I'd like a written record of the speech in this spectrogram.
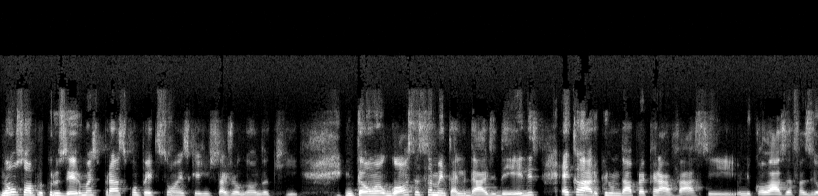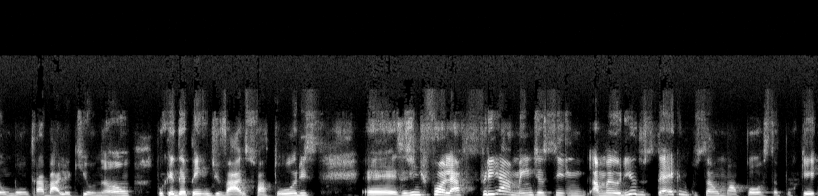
não só para o Cruzeiro, mas para as competições que a gente está jogando aqui. Então, eu gosto dessa mentalidade deles. É claro que não dá para cravar se o Nicolás vai fazer um bom trabalho aqui ou não, porque depende de vários fatores. É, se a gente for olhar friamente, assim, a maioria dos técnicos são uma aposta, porque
